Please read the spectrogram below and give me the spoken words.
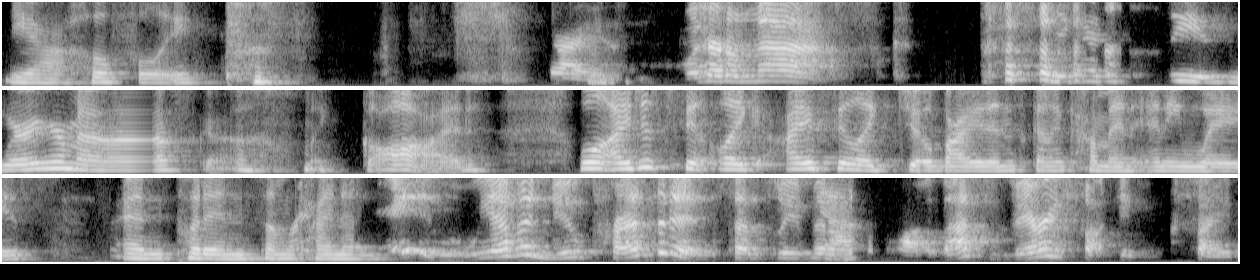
Yeah, hopefully. Guys, wear a mask. please wear your mask. Oh my God. Well, I just feel like I feel like Joe Biden's going to come in anyways and put in some kind of. Hey, we have a new president since we've been yeah. on the pod. That's very fucking exciting.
